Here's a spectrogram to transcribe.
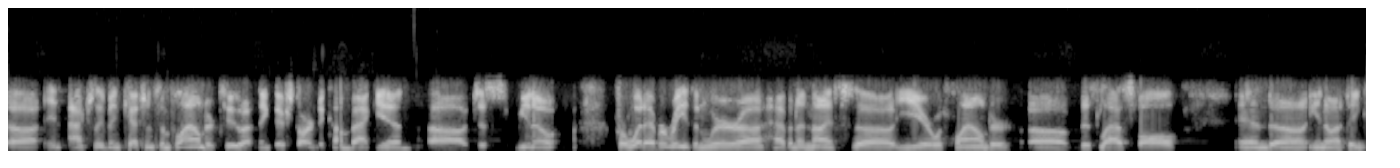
uh, and actually been catching some flounder too. I think they're starting to come back in. Uh, just you know, for whatever reason, we're uh, having a nice uh, year with flounder uh, this last fall. And uh, you know, I think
